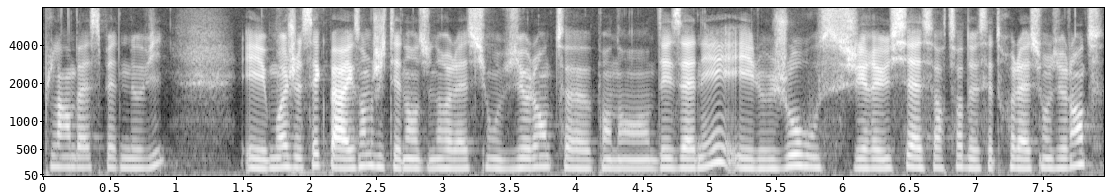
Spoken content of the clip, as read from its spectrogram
plein d'aspects de nos vies et moi, je sais que par exemple, j'étais dans une relation violente euh, pendant des années. Et le jour où j'ai réussi à sortir de cette relation violente,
